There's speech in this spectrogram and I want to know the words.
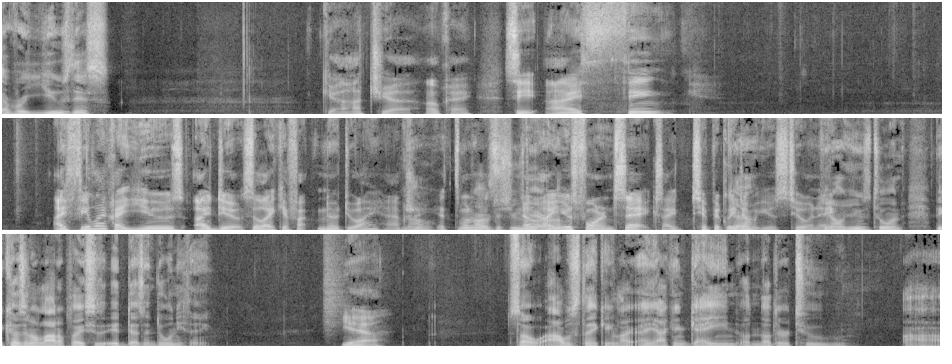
ever use this Gotcha. Okay. See, I think I feel like I use I do. So like if I no, do I actually? No, it's one of those. No, I use four and six. I typically yeah. don't use two and eight. You don't use two and because in a lot of places it doesn't do anything. Yeah. So I was thinking like, hey, I can gain another two uh,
